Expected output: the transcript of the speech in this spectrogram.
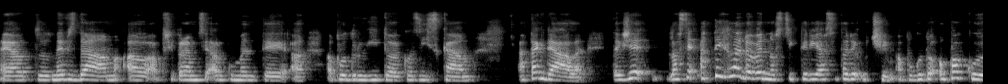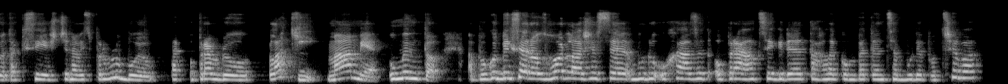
a já to nevzdám a, a připravím si argumenty a, a po druhý to jako získám a tak dále. Takže vlastně a tyhle dovednosti, které já se tady učím a pokud to opakuju, tak si ještě navíc prohlubuju, tak opravdu platí, mám je, umím to. A pokud bych se rozhodla, že se budu ucházet o práci, kde tahle kompetence bude potřeba,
